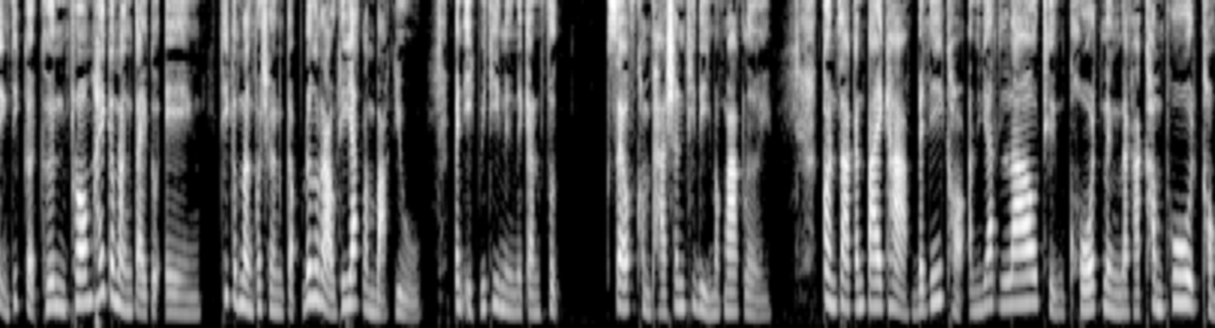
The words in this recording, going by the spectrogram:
สิ่งที่เกิดขึ้นพร้อมให้กำลังใจตัวเอง ที่กำลังเผชิญกับเรื่องราวที่ยากลำบากอยู่ เป็นอีกวิธีหนึ่งในการฝึก self compassion ที่ดีมากๆเลยก่อนจากกันไปค่ะ เบนนี่ขออนุญาตเล่าถึงโค้ดหนึ่งนะคะคำพูดของ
